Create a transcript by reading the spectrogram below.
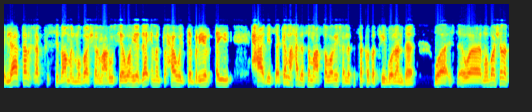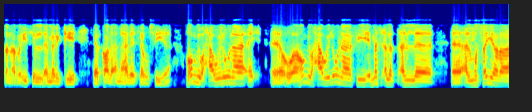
لا ترغب في الصدام المباشر مع روسيا وهي دائما تحاول تبرير أي حادثة كما حدث مع الصواريخ التي سقطت في بولندا. ومباشرة الرئيس الأمريكي قال أنها ليس روسية. هم يحاولون وهم يحاولون في مسألة المسيرة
